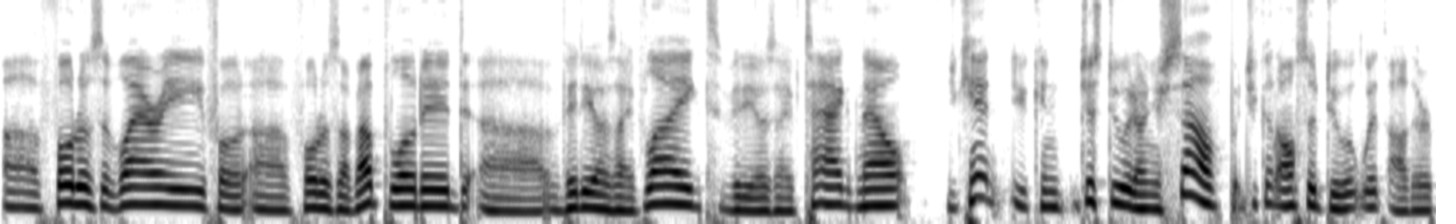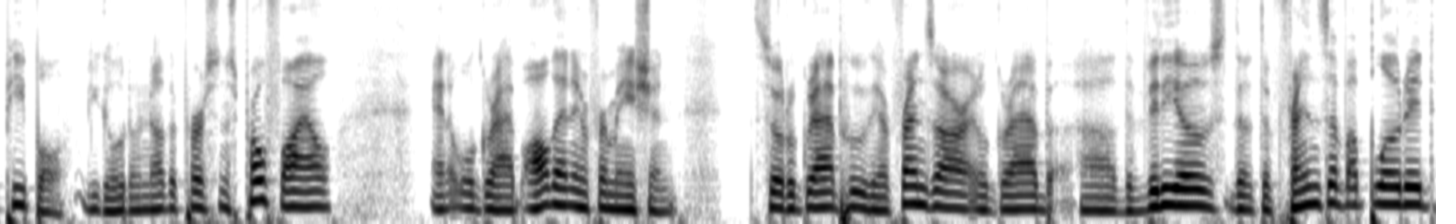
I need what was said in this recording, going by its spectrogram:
uh, photos of Larry, pho- uh, photos I've uploaded, uh, videos I've liked, videos I've tagged. Now, you can't you can just do it on yourself, but you can also do it with other people. You go to another person's profile and it will grab all that information. So it'll grab who their friends are. It'll grab uh, the videos the the friends have uploaded,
